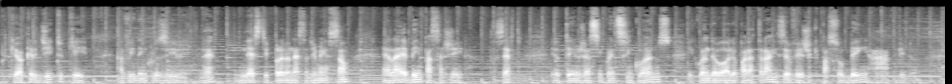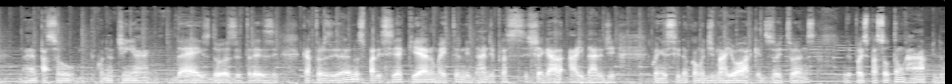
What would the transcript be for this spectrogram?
Porque eu acredito que a vida inclusive, né, neste plano, nesta dimensão, ela é bem passageira, tá certo? Eu tenho já 55 anos e quando eu olho para trás eu vejo que passou bem rápido. Né? Passou quando eu tinha 10, 12, 13, 14 anos, parecia que era uma eternidade para se chegar à idade conhecida como de maior, que é 18 anos. Depois passou tão rápido,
